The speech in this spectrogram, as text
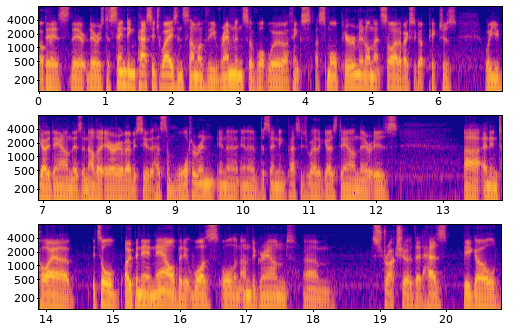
okay. there's there there is descending passageways in some of the remnants of what were I think a small pyramid on that side. I've actually got pictures where you go down. There's another area of Abu Sir that has some water in in a in a descending passageway that goes down. There is uh, an entire it's all open air now, but it was all an underground. Um, structure that has big old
